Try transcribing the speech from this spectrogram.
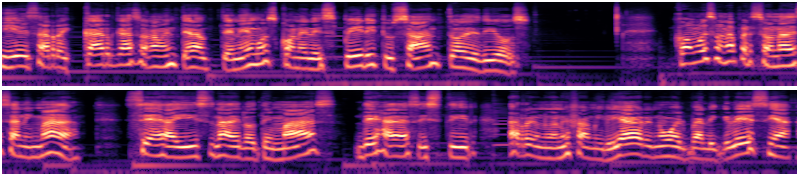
Y esa recarga solamente la obtenemos con el Espíritu Santo de Dios. ¿Cómo es una persona desanimada? Se aísla de los demás, deja de asistir a reuniones familiares, no vuelve a la iglesia,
